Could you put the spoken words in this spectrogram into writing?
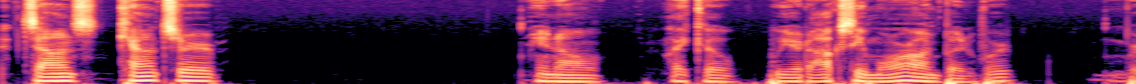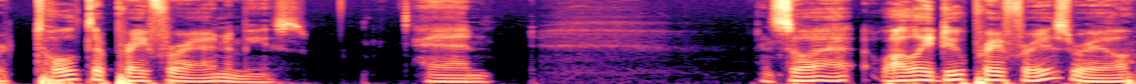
It sounds counter, you know, like a weird oxymoron, but we're we're told to pray for our enemies, and and so uh, while I do pray for Israel,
